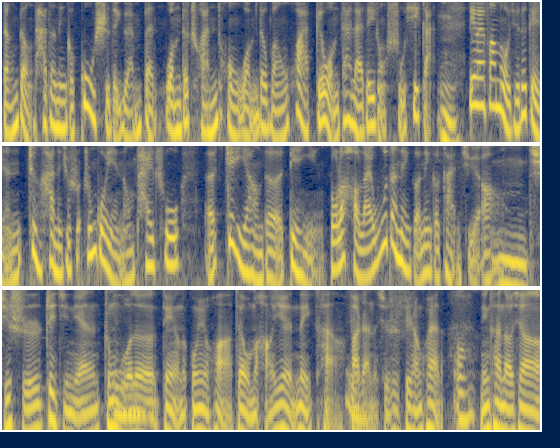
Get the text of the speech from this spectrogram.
等等，它的那个故事的原本，我们的传统、我们的文化给我们带来的一种熟悉感。嗯，另外一方面，我觉得给人震撼的就是中国也能拍出呃这样的电影，有了好莱坞的那个那个感觉啊。嗯，其实这几年中国的电影的工业化，在我们行业内看啊，发展的其实是非常快的。哦，您看到像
